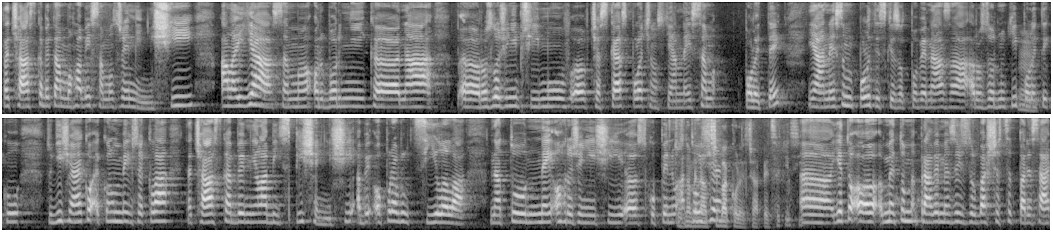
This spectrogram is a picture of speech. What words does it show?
ta částka by tam mohla být samozřejmě nižší, ale já jsem odborník na eh, rozložení příjmů v české společnosti. Já nejsem politik. Já nejsem politicky zodpovědná za rozhodnutí hmm. politiku, tudíž já jako ekonom bych řekla, ta částka by měla být spíše nižší, aby opravdu cílila na tu nejohroženější uh, skupinu. To znamená a to, že, třeba kolik? Třeba 500 tisíc? Uh, je to, uh, to právě mezi zhruba 650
